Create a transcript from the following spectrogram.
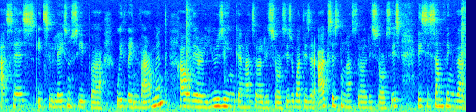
assess its relationship uh, with the environment how they're using uh, natural resources what is their access to natural resources this is something that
